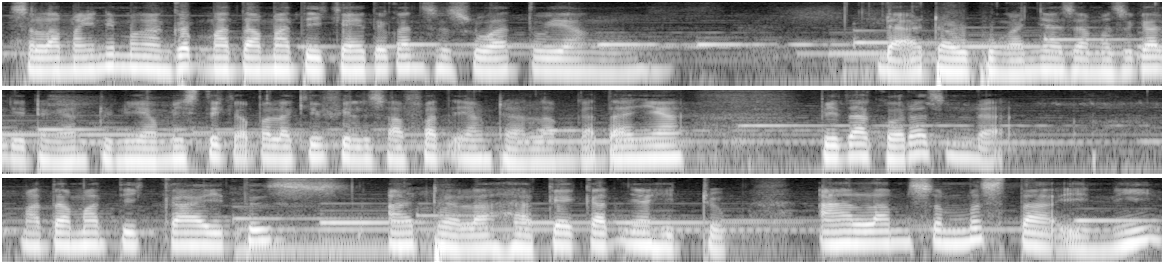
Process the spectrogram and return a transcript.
selama ini menganggap matematika itu kan sesuatu yang tidak ada hubungannya sama sekali dengan dunia mistik apalagi filsafat yang dalam katanya Pitagoras enggak matematika itu adalah hakikatnya hidup alam semesta ini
